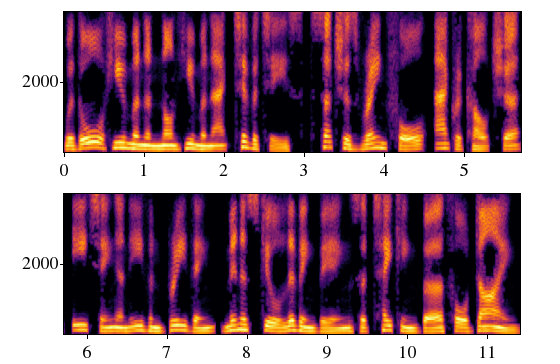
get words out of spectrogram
with all human and non-human activities, such as rainfall, agriculture, eating and even breathing, minuscule living beings are taking birth or dying,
